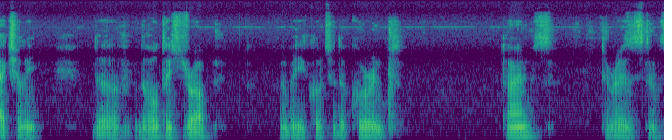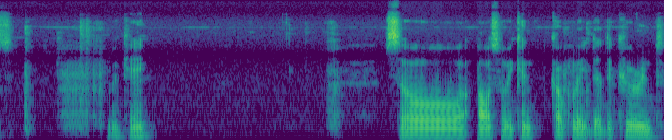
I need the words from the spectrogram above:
actually the, the voltage drop will be equal to the current times the resistance. Okay. So also we can calculate that the current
